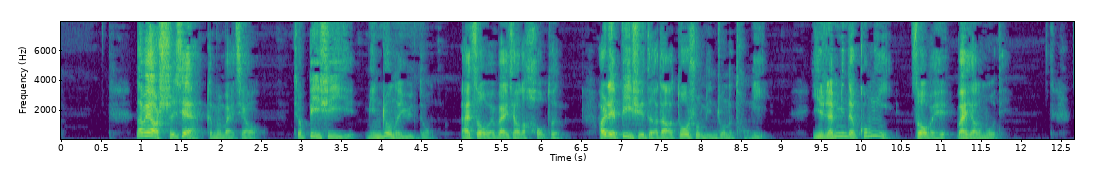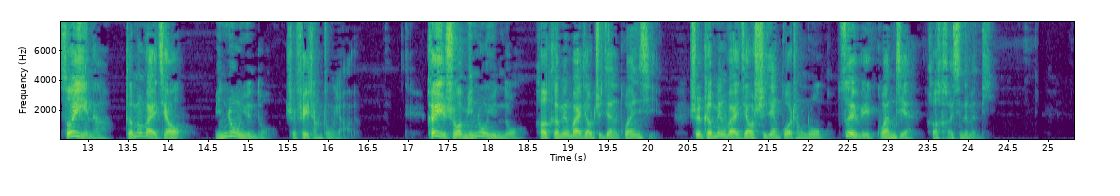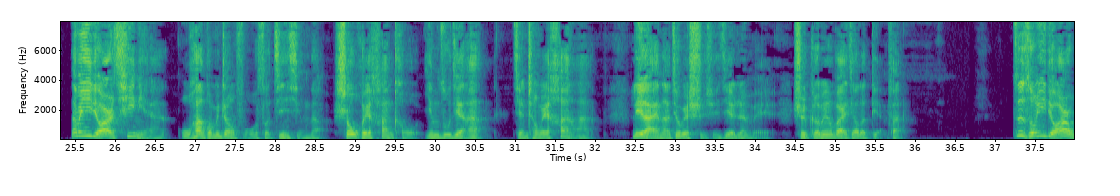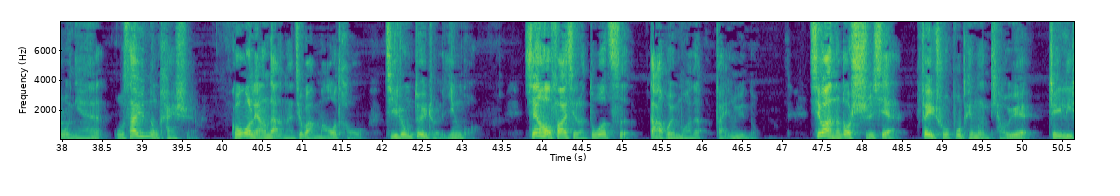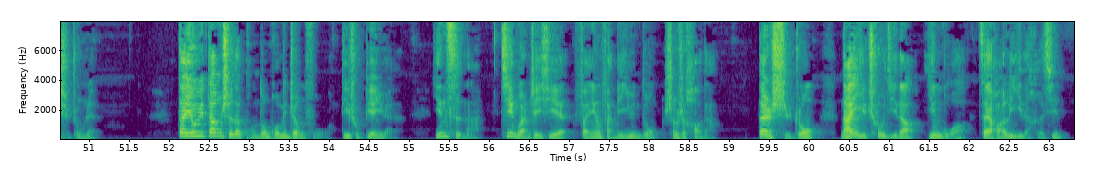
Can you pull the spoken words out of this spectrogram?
那么，要实现革命外交，就必须以民众的运动来作为外交的后盾，而且必须得到多数民众的同意，以人民的公义作为外交的目的。所以呢，革命外交。民众运动是非常重要的，可以说，民众运动和革命外交之间的关系是革命外交实践过程中最为关键和核心的问题。那么，一九二七年，武汉国民政府所进行的收回汉口英租界案，简称为汉案，历来呢就被史学界认为是革命外交的典范。自从一九二五年五卅运动开始，国共两党呢就把矛头集中对准了英国。先后发起了多次大规模的反英运动，希望能够实现废除不平等条约这一历史重任。但由于当时的广东国民政府地处边缘，因此呢，尽管这些反英反帝运动声势浩大，但始终难以触及到英国在华利益的核心。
